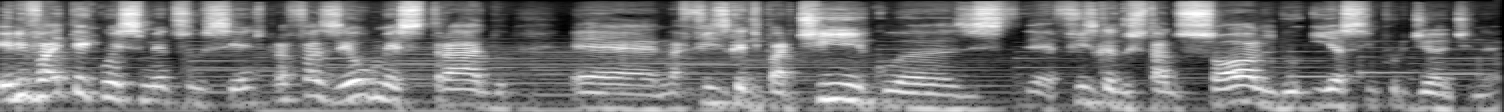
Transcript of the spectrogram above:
ele vai ter conhecimento suficiente para fazer o mestrado é, na física de partículas, é, física do estado sólido e assim por diante, né?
